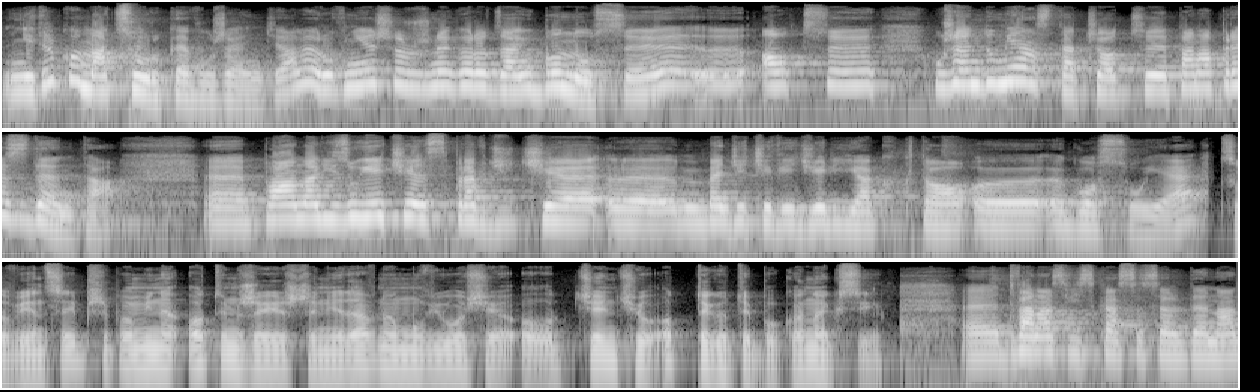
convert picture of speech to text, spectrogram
nie tylko ma córkę w urzędzie, ale również różnego rodzaju bonusy e, od e, Urzędu Miasta czy od e, Pana Prezydenta. E, Poanalizujecie, sprawdzicie, będziecie wiedzieli, jak kto głosuje. Co więcej, przypomina o tym, że jeszcze niedawno mówiło się o odcięciu od tego typu koneksji. E, Dwa nazwiska z SLD na,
